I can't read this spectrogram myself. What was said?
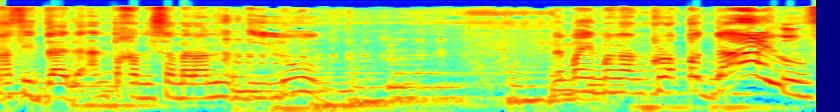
Kasi dadaan pa kami sa maraming ilog. Na may mga crocodiles.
